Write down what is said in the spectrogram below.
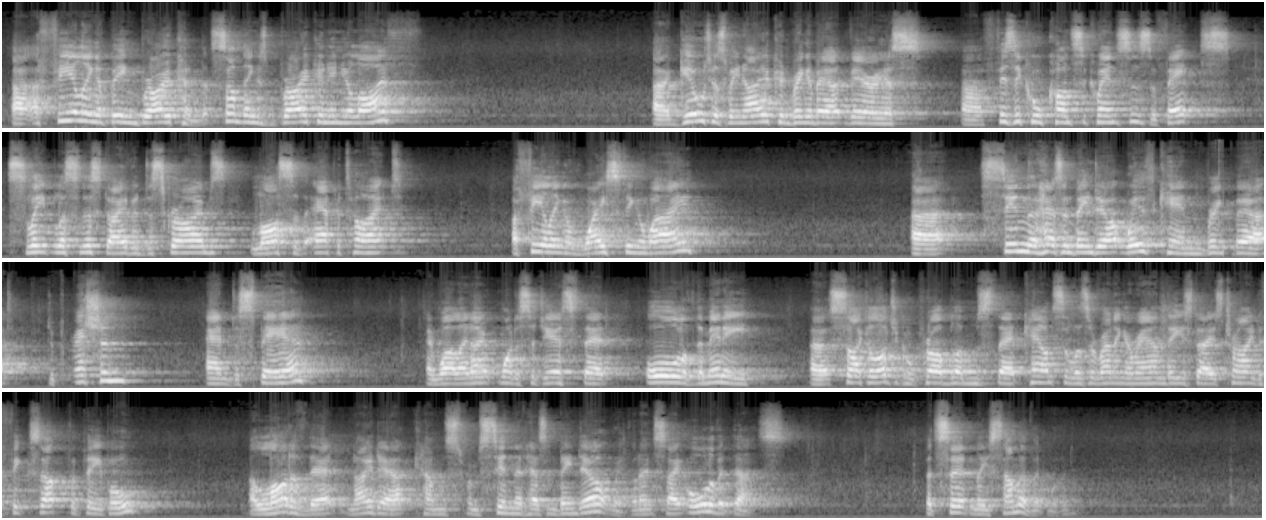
Uh, a feeling of being broken, that something's broken in your life. Uh, guilt, as we know, can bring about various uh, physical consequences, effects. Sleeplessness, David describes, loss of appetite, a feeling of wasting away, uh, sin that hasn't been dealt with can bring about depression and despair. And while I don't want to suggest that all of the many uh, psychological problems that counsellors are running around these days trying to fix up for people, a lot of that, no doubt, comes from sin that hasn't been dealt with. I don't say all of it does, but certainly some of it would.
